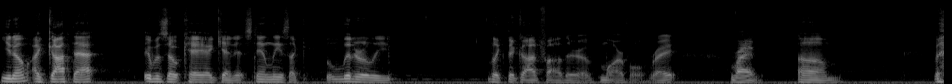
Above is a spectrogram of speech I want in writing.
You know, I got that. It was okay. I get it. Stan Lee's like literally like the godfather of Marvel, right? Right. Um, but,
